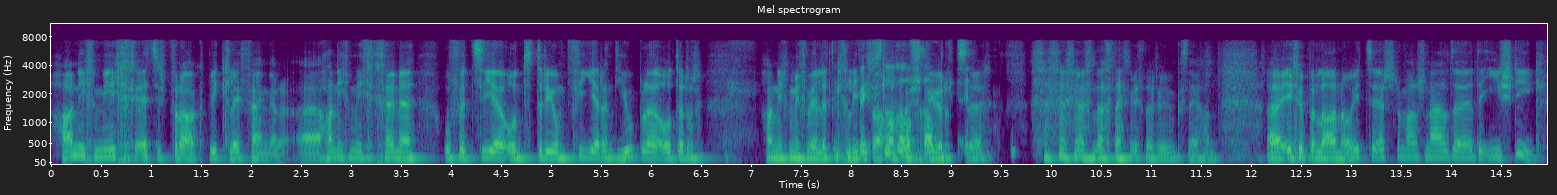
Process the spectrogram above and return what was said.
Habe ich mich, jetzt ist die Frage, bei Cliffhanger, äh, habe ich mich können aufziehen und triumphierend jubeln oder habe ich mich wollen die Klippe abstürzen, nachdem ich den Film gesehen habe. Äh, ich überlasse euch zuerst einmal schnell den, den Einstieg.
